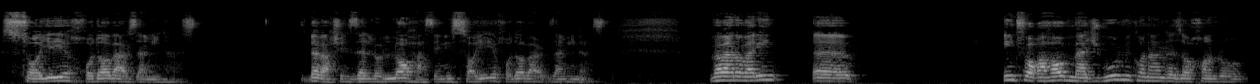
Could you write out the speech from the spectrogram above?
سایه خدا بر زمین هست. ببخشید زل الله هست یعنی سایه خدا بر زمین است. و بنابراین این فقها مجبور می‌کنن رضاخان رو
